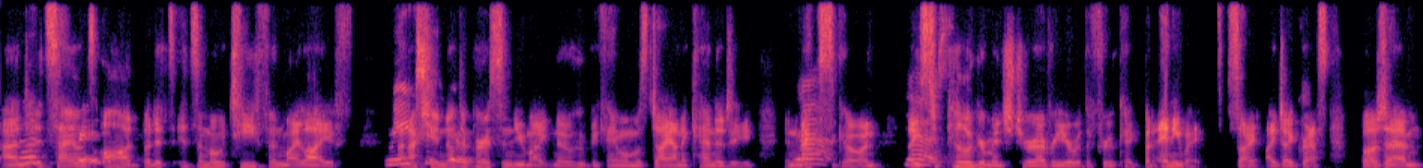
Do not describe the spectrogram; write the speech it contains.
And That's it sounds great. odd, but it's, it's a motif in my life. Me and actually, too. another person you might know who became almost Diana Kennedy in yeah. Mexico. And yes. I used to pilgrimage to her every year with a fruitcake. But anyway, sorry, I digress. But um,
